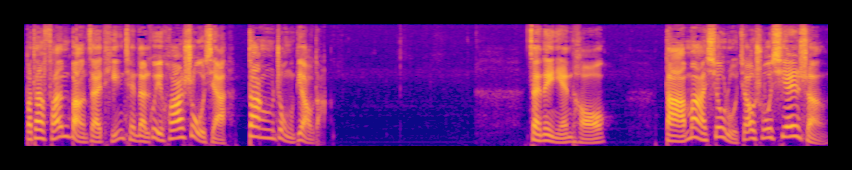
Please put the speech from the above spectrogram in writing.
把他反绑在庭前的桂花树下，当众吊打。在那年头，打骂羞辱教书先生，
